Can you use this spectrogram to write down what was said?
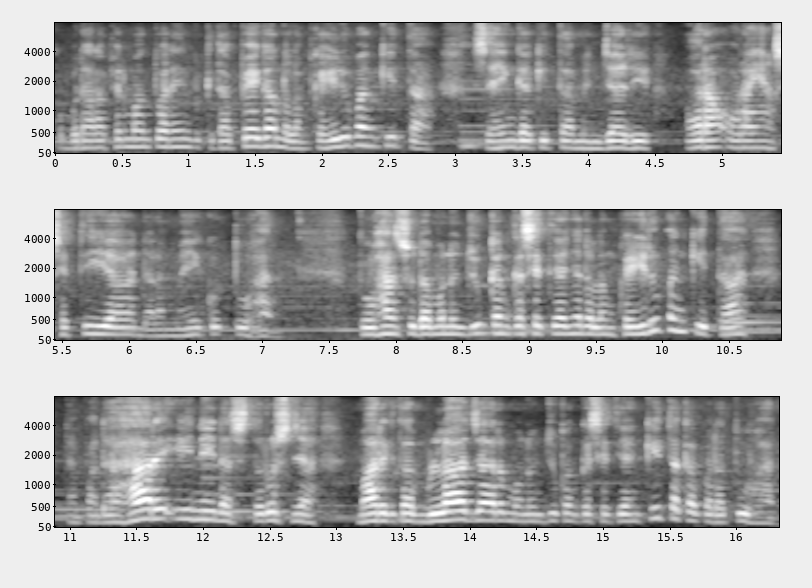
kebenaran firman Tuhan ini kita pegang dalam kehidupan kita sehingga kita menjadi orang-orang yang setia dalam mengikut Tuhan. Tuhan sudah menunjukkan kesetiaannya dalam kehidupan kita dan pada hari ini dan seterusnya mari kita belajar menunjukkan kesetiaan kita kepada Tuhan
